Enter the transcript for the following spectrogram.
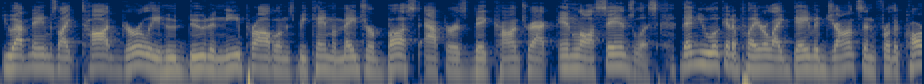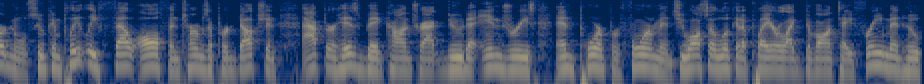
You have names like Todd Gurley, who, due to knee problems, became a major bust after his big contract in Los Angeles. Then you look at a player like David Johnson for the Cardinals, who completely fell off in terms of production after his big contract due to injuries and poor performance. You also look at a player like Devonta Freeman, who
